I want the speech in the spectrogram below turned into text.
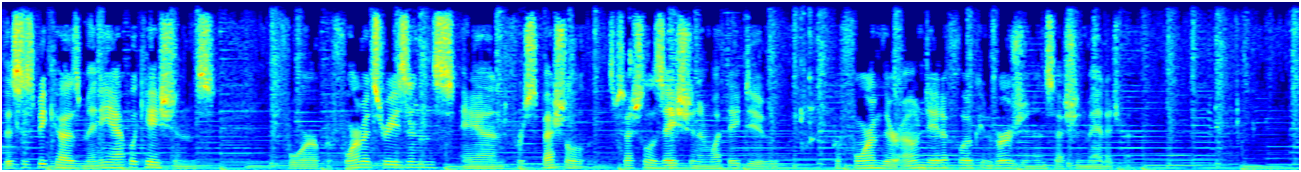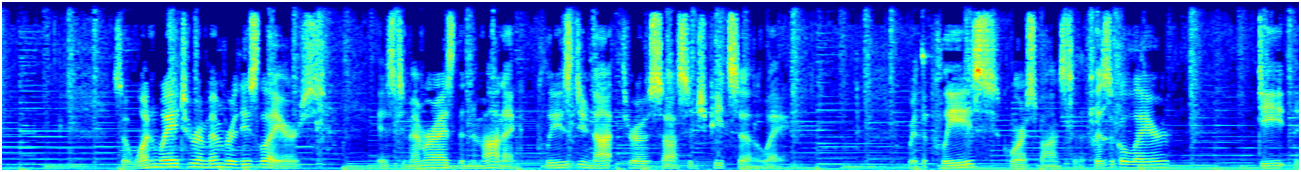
This is because many applications, for performance reasons and for special specialization in what they do, perform their own data flow conversion and session management. So one way to remember these layers is to memorize the mnemonic, please do not throw sausage pizza away where the please corresponds to the physical layer, D, the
